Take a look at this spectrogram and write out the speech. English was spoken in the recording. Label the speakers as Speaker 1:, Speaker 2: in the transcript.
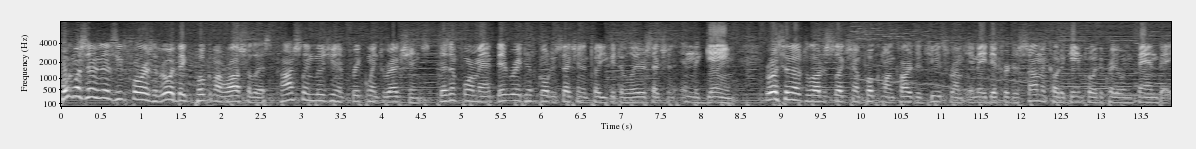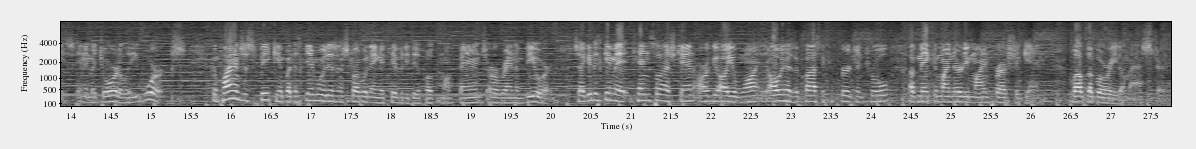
Speaker 1: Pokemon Center 64 is a really big Pokemon roster list, constantly moves you in frequent directions, doesn't format bitrate difficulty section until you get to the later section in the game. It really sends out the largest selection of Pokemon cards to choose from. It may differ to some and code a gameplay with a cradling fan base, and it majorly works. Compliance is speaking, but this game really doesn't struggle with negativity to the Pokemon fans or a random viewer. So I give this game a 10 slash 10, argue all you want, it always has a classic conversion tool of making my nerdy mind fresh again. Love the Burrito Master.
